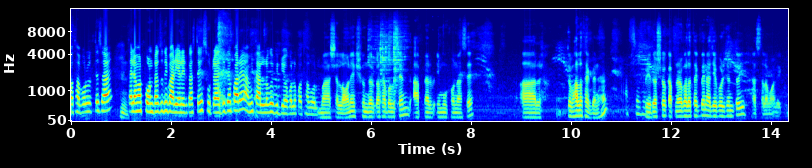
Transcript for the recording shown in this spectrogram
কথা বলতে চায় তাহলে আমার ফোনটা যদি বাড়িয়ালির কাছ থেকে ছুটায় দিতে পারে আমি তার লগে ভিডিও কলে কথা বলব। মাশাল্লাহ অনেক সুন্দর কথা বলছেন। আপনার ইমো ফোন আছে। আর তো ভালো থাকবেন হ্যাঁ? আচ্ছা। প্রিয় দর্শক আপনারা ভালো থাকবেন। আজ এ পর্যন্তই। আসসালামু আলাইকুম।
